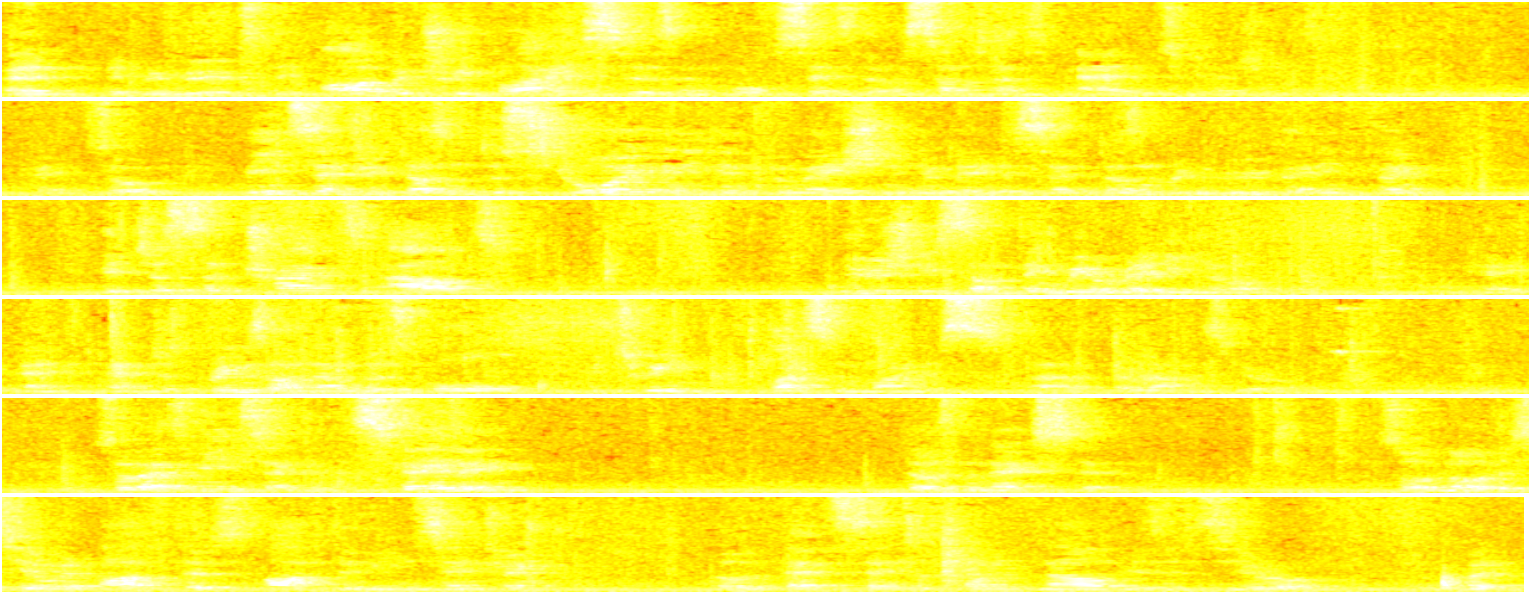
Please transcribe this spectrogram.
And it removes the arbitrary biases and offsets that are sometimes added to measurements. Okay? So mean centering doesn't destroy any information in your data set, it doesn't remove anything. It just subtracts out usually something we already know, okay, and, and just brings our numbers all between plus and minus uh, around zero. Okay. So that's mean centering. Scaling does the next step. So notice here, when after, after mean centering, that center point now is at zero, but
